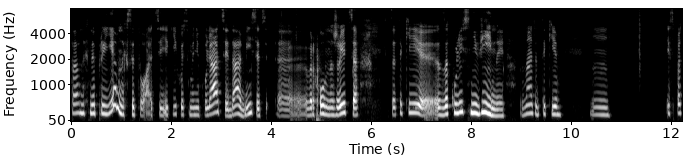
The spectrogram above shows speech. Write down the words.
певних неприємних ситуацій, якихось маніпуляцій, да, місяць, е, Верховна Жриця. Це такі закулісні війни, знаєте, такі із-пад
